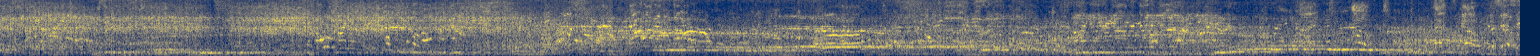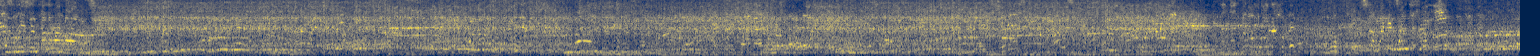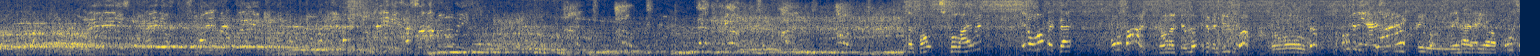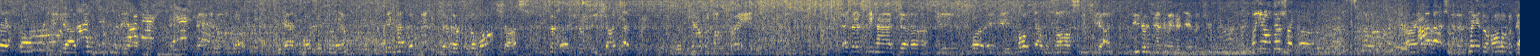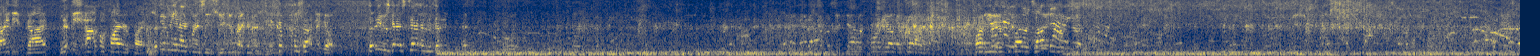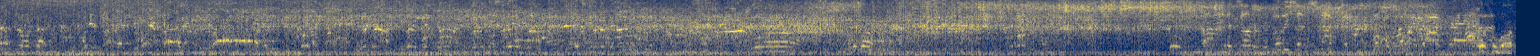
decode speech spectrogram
the boats collided, it'll look like that whole time. You know, like you're looking at a huge boat. So, look at the these speedboats. They had a uh, full-size boat for the uh, closer to the the boat, we got closer to them. They had the miniature there for the long shots. We took like we shot that with cameras on screen. And then we had uh, a, or a, a boat that was all CGI, computer-generated imagery. But you know, there's like, I've actually been playing the role of a guy named Guy. Let me, I'm a firefighter. Let me reenact my scene so you can recognize me. Come to the shot and go. The name is guy standing there. That happens in California all the time. But you, by the time you look at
